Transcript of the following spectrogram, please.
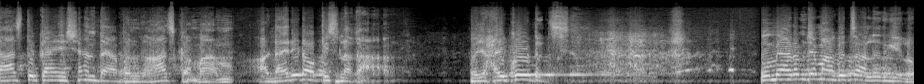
आज तर काय शांत आहे आपण. आज का डायरेक्ट ऑफिसला का? म्हणजे हायकोर्टच मग मॅडमच्या माग चालत गेलो.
